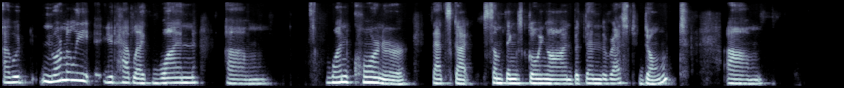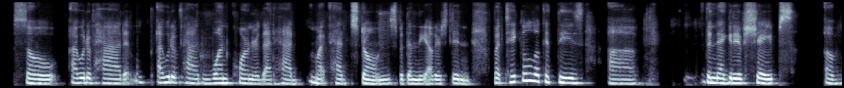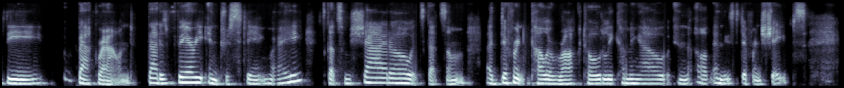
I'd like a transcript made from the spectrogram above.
I would normally you'd have like one um, one corner that's got some things going on, but then the rest don't. Um, so I would have had, I would have had one corner that had, had stones, but then the others didn't. But take a look at these, uh, the negative shapes of the background. That is very interesting, right? It's got some shadow, it's got some, a different color rock totally coming out and, uh, and these different shapes.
